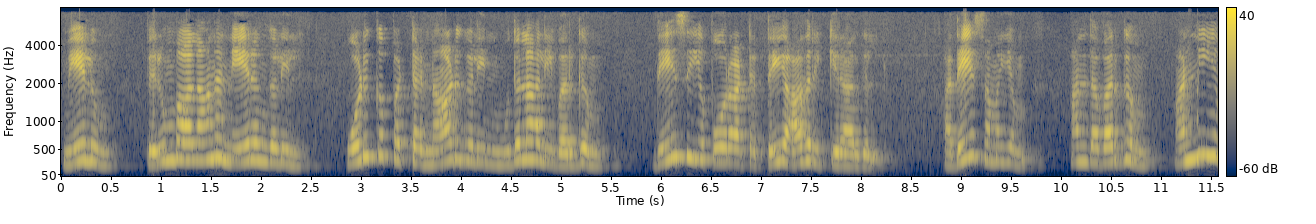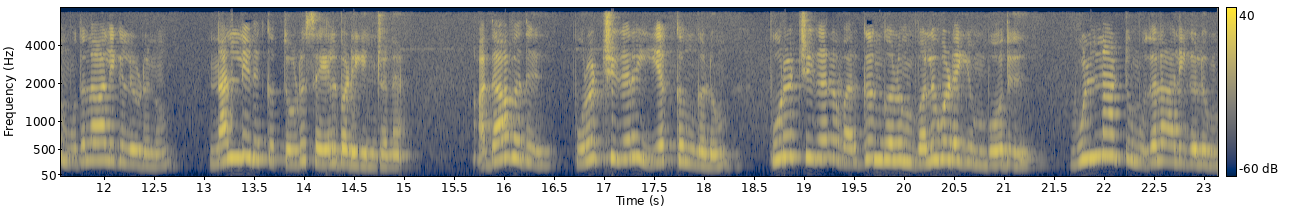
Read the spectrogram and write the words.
மேலும் பெரும்பாலான நேரங்களில் ஒடுக்கப்பட்ட நாடுகளின் முதலாளி வர்க்கம் தேசிய போராட்டத்தை ஆதரிக்கிறார்கள். அதே சமயம் அந்த வர்க்கம் அந்நிய முதலாளிகளுடனும் நல்லிணக்கத்தோடு செயல்படுகின்றன. அதாவது புரட்சிகர இயக்கங்களும் புரட்சிகர வர்க்கங்களும் வலுவடையும் போது உள்நாட்டு முதலாளிகளும்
